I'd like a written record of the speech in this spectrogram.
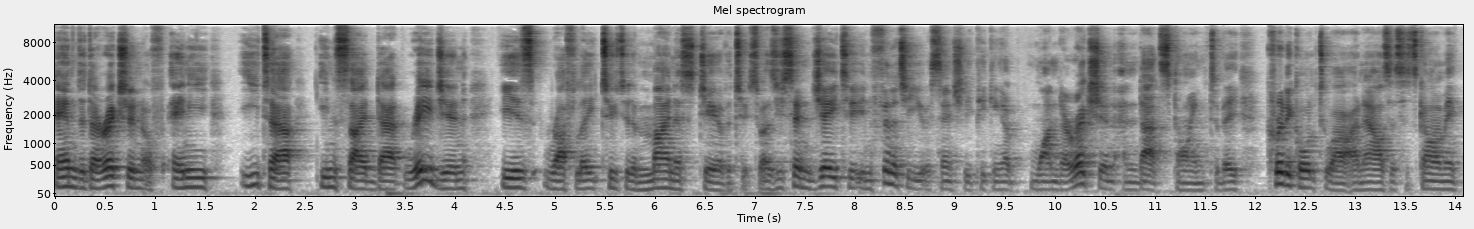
and the direction of any eta inside that region is roughly 2 to the minus j over 2. So as you send j to infinity, you're essentially picking up one direction, and that's going to be critical to our analysis. It's going to make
